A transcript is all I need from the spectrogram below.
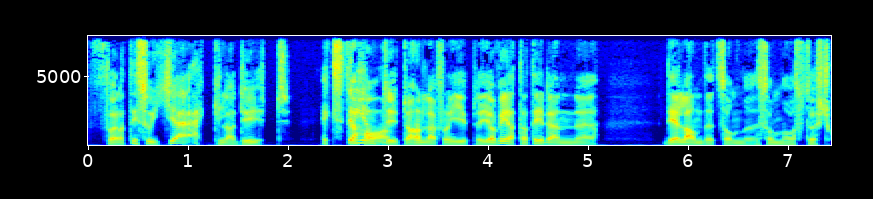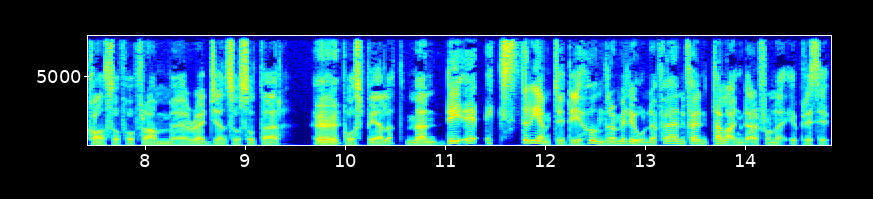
för att det är så jäkla dyrt. Extremt Jaha. dyrt att handla från Egypten. Jag vet att det är den, eh, det landet som, som har störst chans att få fram Regents och sånt där Mm. på spelet. Men det är extremt dyrt. Det är 100 miljoner för en, för en talang därifrån i princip.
